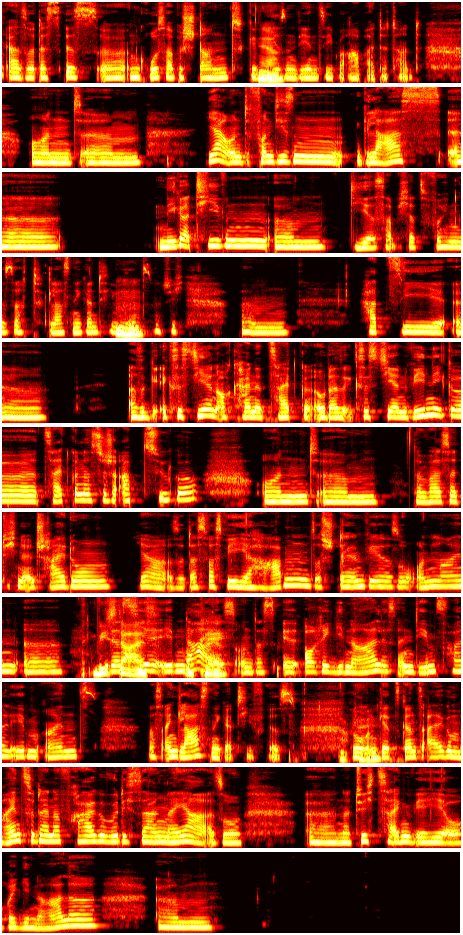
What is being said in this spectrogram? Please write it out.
Also das ist äh, ein großer Bestand gewesen, ja. den sie bearbeitet hat. Und ähm, ja, und von diesen Glas äh, negativen ähm, Dias, habe ich jetzt vorhin gesagt, Glasnegative mhm. sind es natürlich, ähm, hat sie äh, also existieren auch keine Zeit oder existieren wenige zeitgenössische Abzüge und ähm, dann war es natürlich eine Entscheidung, ja, also das, was wir hier haben, das stellen wir so online, äh, wie, wie das da hier ist. eben da okay. ist. Und das äh, Original ist in dem Fall eben eins, was ein Glasnegativ ist. Okay. So, und jetzt ganz allgemein zu deiner Frage würde ich sagen, na ja, also äh, natürlich zeigen wir hier Originale. Ähm,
